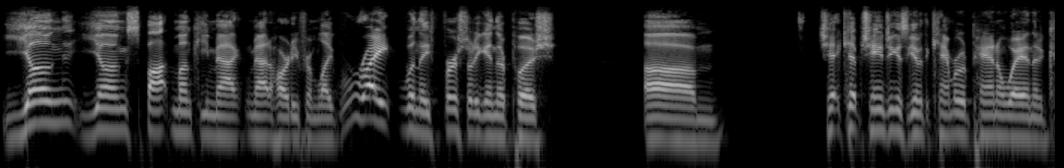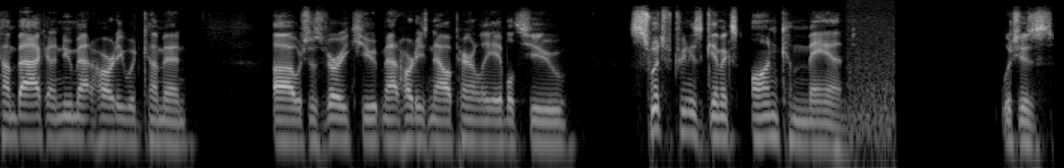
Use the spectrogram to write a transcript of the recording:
young, young spot monkey Matt, Matt Hardy from like right when they first started getting their push. Um, kept changing his gimmick. The camera would pan away and then come back, and a new Matt Hardy would come in, uh, which was very cute. Matt Hardy's now apparently able to switch between his gimmicks on command, which is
